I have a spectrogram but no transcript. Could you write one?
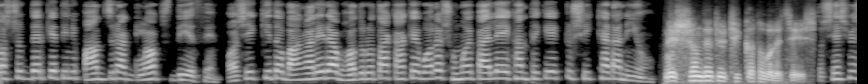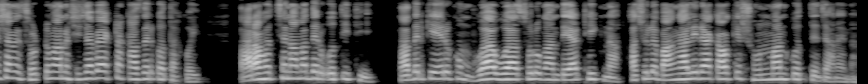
দর্শকদেরকে তিনি পাঁচ জোড়া গ্লাভস দিয়েছেন। অশিক্ষিত বাঙালিরা ভদ্রতা কাকে বলে? সময় পাইলে এখান থেকে একটু শিক্ষাটা নিও। নিঃসন্দেহে তুই ঠিক কথা বলেছিস। তো শেষমেশ আমি ছোট্ট মানুষ হিসাবে একটা কাজের কথা কই। তারা হচ্ছেন আমাদের অতিথি। তাদেরকে এরকম ভুয়া ভুয়া স্লোগান দেয়া ঠিক না। আসলে বাঙালিরা কাউকে সম্মান করতে জানে না।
